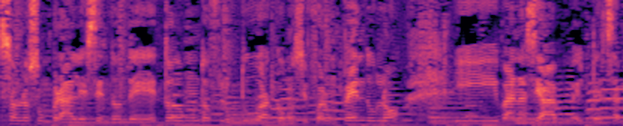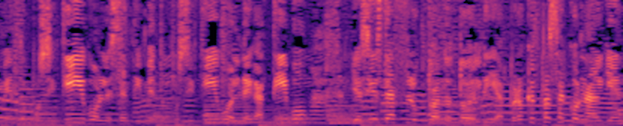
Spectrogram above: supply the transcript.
son los umbrales en donde todo el mundo fluctúa como si fuera un péndulo y van hacia el pensamiento positivo, el sentimiento positivo, el negativo y así está fluctuando todo el día. Pero ¿qué pasa con alguien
